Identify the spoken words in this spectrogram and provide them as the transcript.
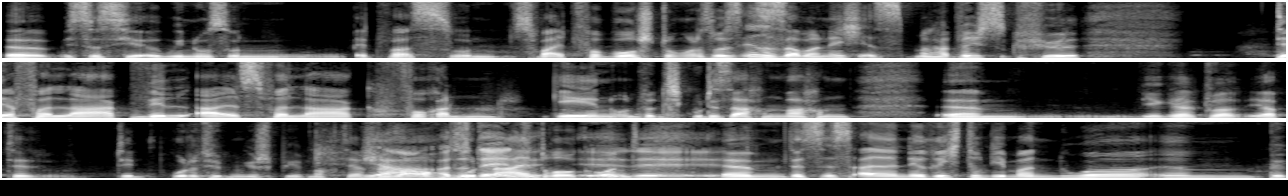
äh, ist das hier irgendwie nur so ein etwas so ein Zweitverwurstung oder so. Das ist es aber nicht. Es, man hat wirklich das Gefühl, der Verlag will als Verlag vorangehen und wirklich gute Sachen machen. Ähm, wie gesagt, du, ihr habt den, den Prototypen gespielt, macht ja, scheinbar auch einen guten der- Eindruck. äh, und der- ähm, das ist eine Richtung, die man nur ähm, be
